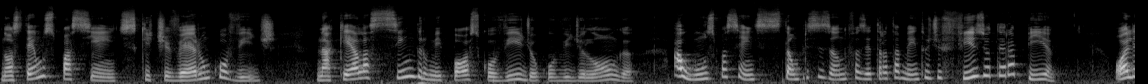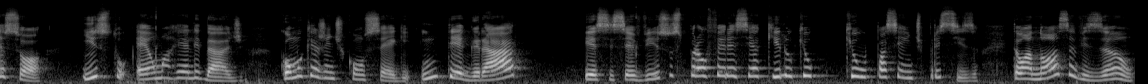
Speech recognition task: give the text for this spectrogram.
Nós temos pacientes que tiveram COVID, naquela síndrome pós-COVID ou COVID longa, alguns pacientes estão precisando fazer tratamento de fisioterapia. Olha só, isto é uma realidade. Como que a gente consegue integrar esses serviços para oferecer aquilo que o, que o paciente precisa. Então, a nossa visão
